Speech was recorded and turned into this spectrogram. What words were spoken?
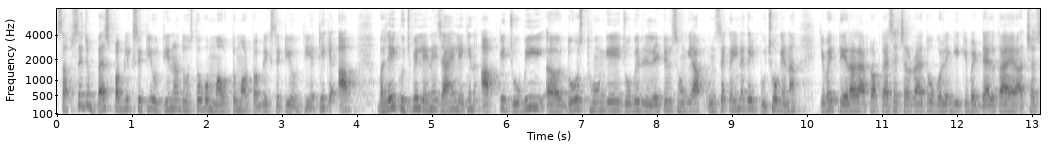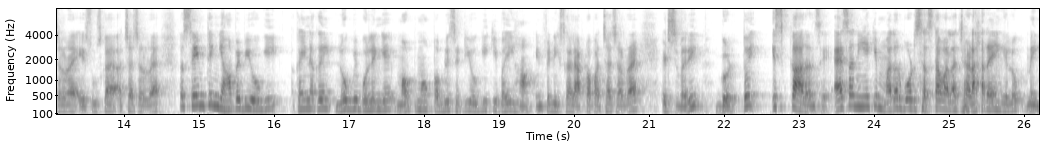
सबसे जो बेस्ट पब्लिक सिटी होती है ना दोस्तों, वो माउथ टू माउथ पब्लिक सिटी होती है। ठीक है, आप भले ही कुछ भी लेने जाएँ, लेकिन आपके जो भी दोस्त होंगे, जो भी रिलेटिव होंगे, आप उनसे कहीं ना कहीं पूछोगे ना कि भाई, तेरा लैपटॉप कैसे चल रहा है? तो बोलेंगे कि भाई डेल का है अच्छा चल रहा है एसूस का है अच्छा चल रहा है। तो सेम थिंग यहाँ पे भी होगी। कहीं ना कहीं लोग भी बोलेंगे माउथ टू माउथ पब्लिसिटी होगी कि भाई हाँ इन्फिनिक्स का लैपटॉप अच्छा चल रहा है इट्स वेरी गुड तो इस कारण से, ऐसा नहीं है कि मदरबोर्ड सस्ता वाला चढ़ा रहे हैं ये लोग, नहीं.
